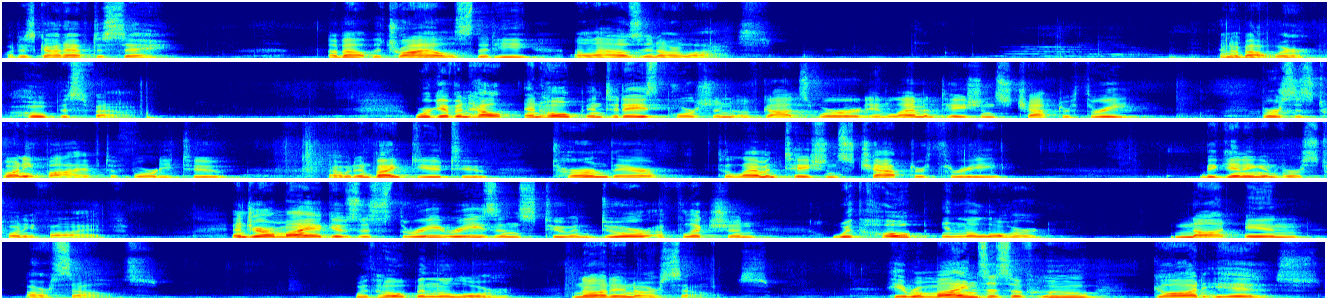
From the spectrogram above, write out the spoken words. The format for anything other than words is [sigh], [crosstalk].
What does God have to say about the trials that He allows in our lives? And about where hope is found. We're given help and hope in today's portion of God's Word in Lamentations chapter 3, verses 25 to 42. I would invite you to turn there to Lamentations chapter 3, beginning in verse 25. And Jeremiah gives us three reasons to endure affliction with hope in the Lord not in ourselves. With hope in the Lord, not in ourselves. He reminds us of who God is.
